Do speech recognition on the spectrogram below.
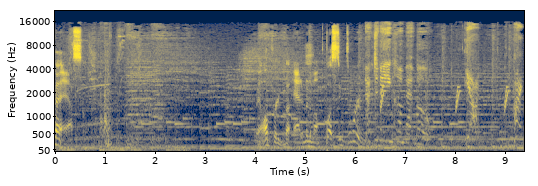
pass. Well, I'm pretty adamant about busting through. Activating combat mode. Yeah! Hi!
